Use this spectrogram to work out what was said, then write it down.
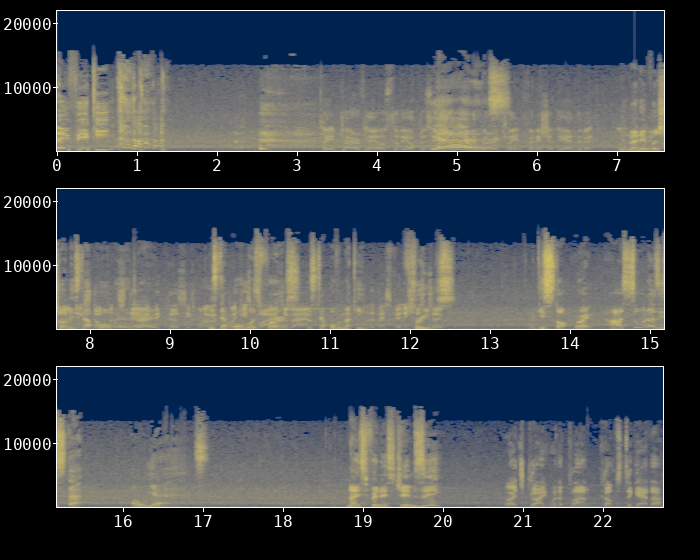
They fakey. Clean pair of heels to the opposition. Yes. And a very clean finish at the end of it. The man even show the step over. and is stare right. because he's one of He the step over was first. around. He step over, make One of the best he freeze. too. Make he stop, right? As soon as he step. Oh yes. Nice finish, Jimsy. Well, it's great when a plan comes together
